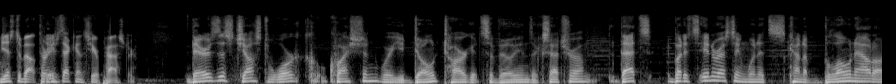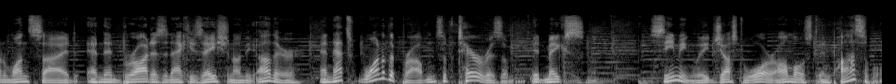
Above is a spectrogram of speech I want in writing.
Just about 30 There's, seconds here, Pastor there's this just war question where you don't target civilians, etc. That's but it's interesting when it's kind of blown out on one side and then brought as an accusation on the other, and that's one of the problems of terrorism. It makes seemingly just war almost impossible.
